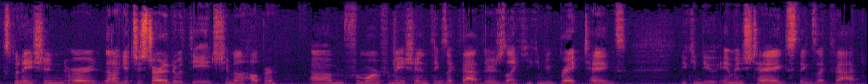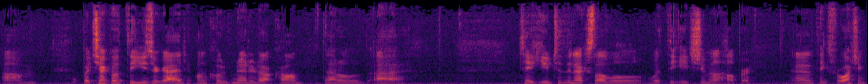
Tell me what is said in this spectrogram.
explanation, or that'll get you started with the HTML helper. Um, for more information and things like that, there's like you can do break tags, you can do image tags, things like that. Um, but check out the user guide on codeigniter.com. That'll uh, take you to the next level with the HTML helper. And thanks for watching.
